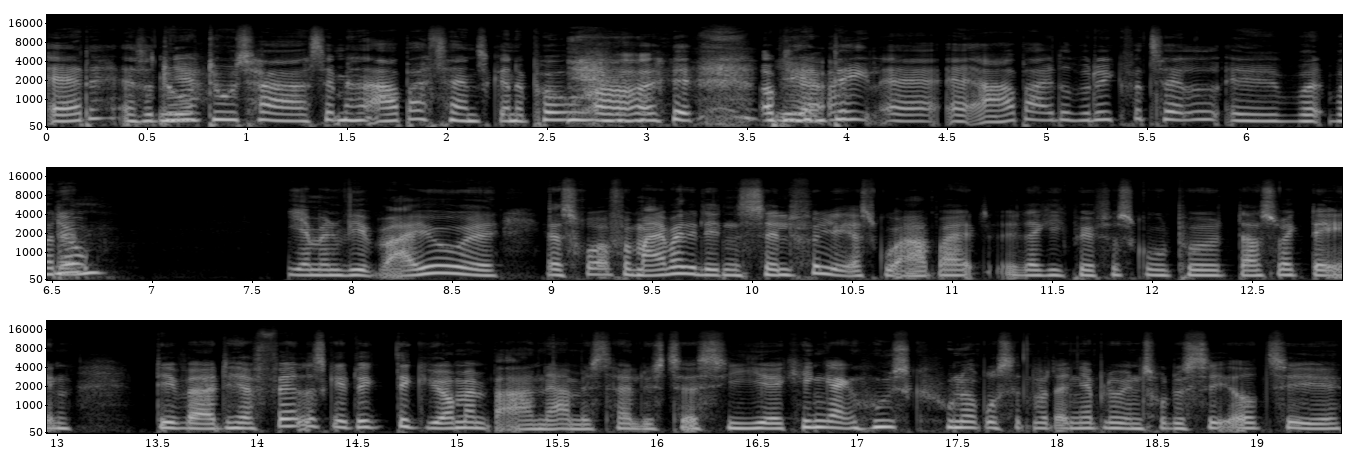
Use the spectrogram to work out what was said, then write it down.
af det. Altså du, ja. du tager simpelthen arbejdshandskerne på ja. og, øh, og bliver ja. en del af, af arbejdet. Vil du ikke fortælle, øh, hvordan? Jo. Jamen, vi var jo... Øh, jeg tror, for mig var det lidt en selvfølge, at jeg skulle arbejde, da jeg gik på efterskole på dagsværkdagen. Det var det her fællesskab. Det, det gjorde man bare nærmest, har jeg lyst til at sige. Jeg kan ikke engang huske 100% hvordan jeg blev introduceret til,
